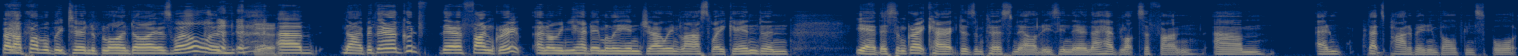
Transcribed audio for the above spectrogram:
but I probably turned a blind eye as well. And Yeah. um, no, but they're a good, they're a fun group. And I mean, you had Emily and Jo in last weekend, and yeah, there's some great characters and personalities in there, and they have lots of fun. Um, and that's part of being involved in sport.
